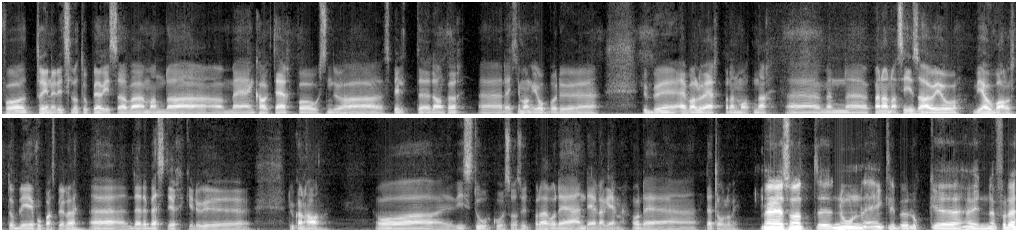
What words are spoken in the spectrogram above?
får trynet ditt slått opp i avisa hver mandag med en karakter på hvordan du har spilt eh, dagen før. Eh, Det er ikke mange jobber du, du blir evaluert på den måten der. Eh, Men på en annen side så har vi jo vi har valgt å bli fotballspillere. Det er det beste yrket du, du kan ha. Og vi storkoser oss utpå der, og det er en del av gamet. Og det, det tåler vi. Men er det sånn at eh, noen egentlig bør lukke øynene for det?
